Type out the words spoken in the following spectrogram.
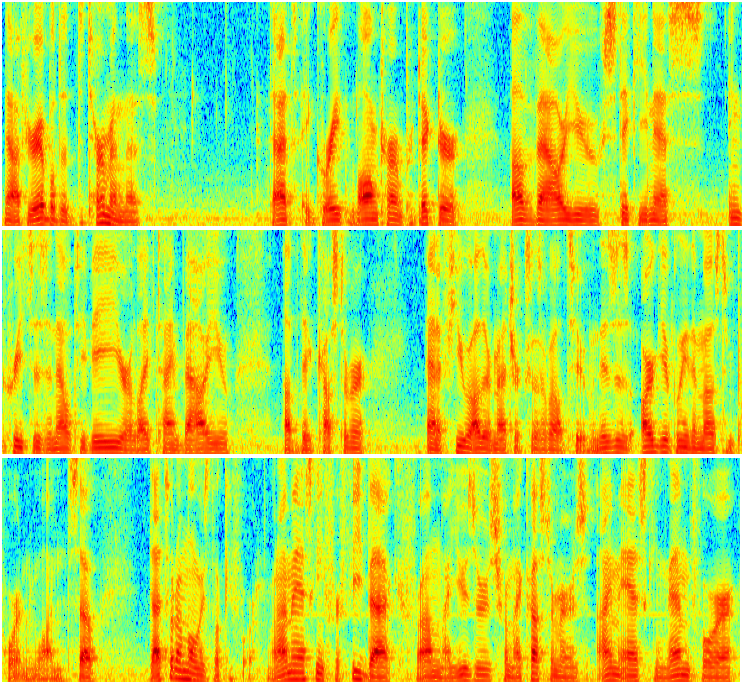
Now, if you're able to determine this, that's a great long term predictor of value, stickiness, increases in LTV or lifetime value of the customer, and a few other metrics as well too. And this is arguably the most important one. So that's what I'm always looking for. When I'm asking for feedback from my users, from my customers, I'm asking them for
